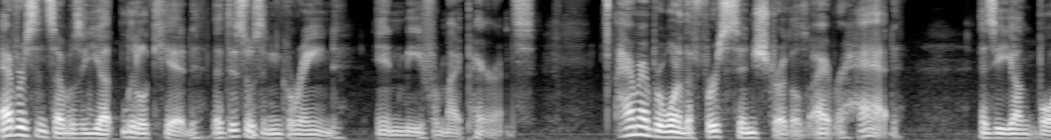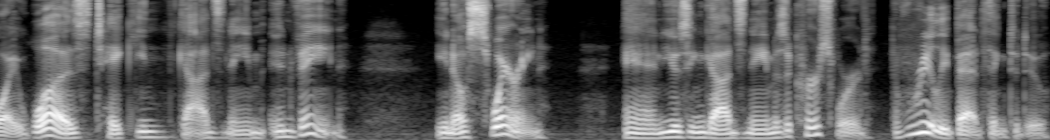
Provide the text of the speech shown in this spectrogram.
ever since I was a little kid that this was ingrained in me from my parents. I remember one of the first sin struggles I ever had as a young boy was taking God's name in vain. You know, swearing and using God's name as a curse word. A really bad thing to do.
